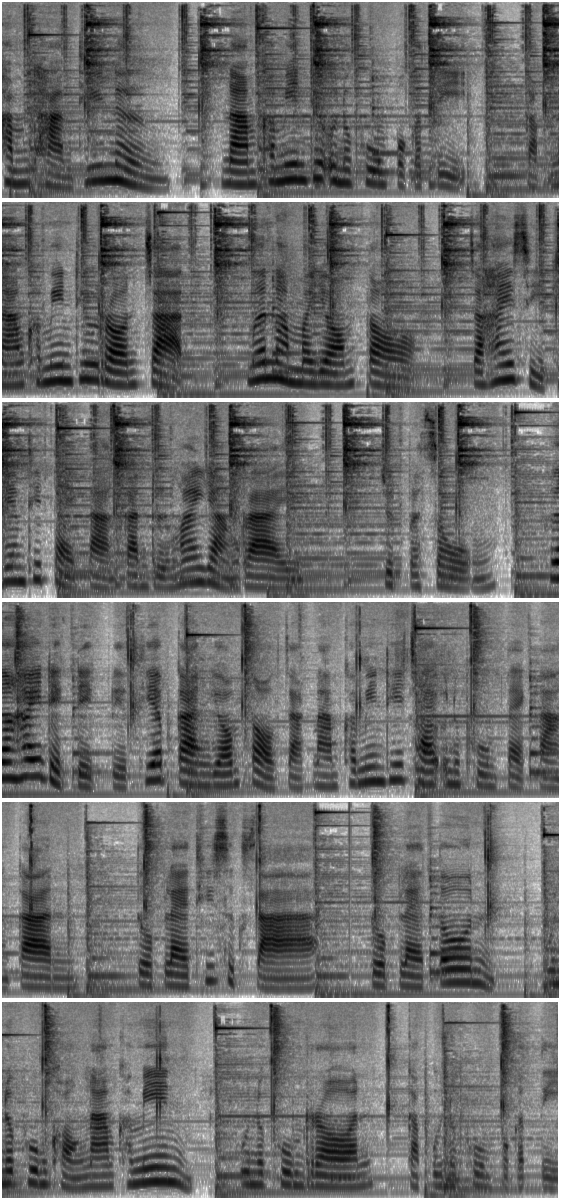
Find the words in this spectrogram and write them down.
คำถามที่ 1 น้ำขมิ้นที่อุณหภูมิปกติ กับน้ำขมิ้นที่ร้อนจัด เมื่อนำมาย้อมต่อ จะให้สีเข้มที่แตกต่างกันหรือไม่อย่างไร จุดประสงค์ พื่อให้เด็กๆ เปรียบเทียบการย้อมตอกจากน้ำขมิ้นที่ใช้อุณหภูมิแตกต่างกัน ตัวแปรที่ศึกษา ตัวแปรต้น อุณหภูมิของน้ำขมิ้น อุณหภูมิร้อนกับอุณหภูมิปกติ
